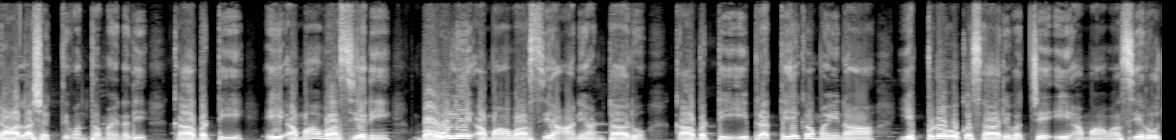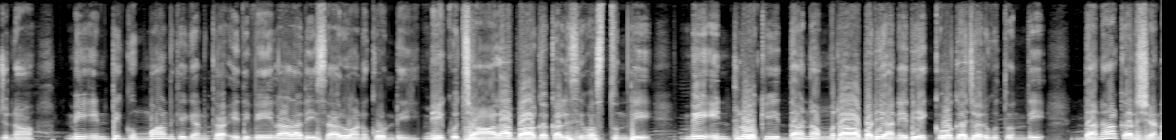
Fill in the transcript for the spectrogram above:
చాలా శక్తివంతమైనది. కాబట్టి ఈ అమావాస్యని బౌలే అమావాస్య అని అంటారు. కాబట్టి ఈ ప్రత్యేకమైన ఎప్పుడో ఒకసారి వచ్చే ఈ అమావాస్య రోజున మీ ఇంటి గుమ్మానికి గనక ఇది వేలాడదీశారు అనుకోండి మీకు చాలా బాగా కలిసి వస్తుంది. మీ ఇంట్లోకి ధనం రాబడి అనేది ఎక్కువగా జరుగుతుంది. ధనాకర్షణ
